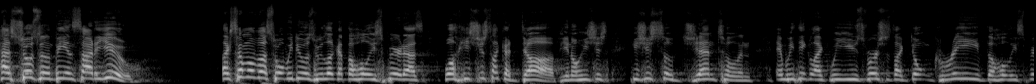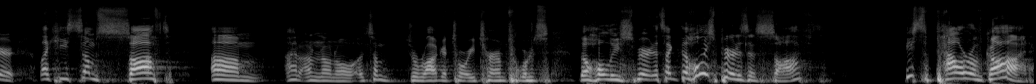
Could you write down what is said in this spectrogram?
has chosen to be inside of you. Like some of us, what we do is we look at the Holy Spirit as, well, he's just like a dove. You know, he's just he's just so gentle. And, and we think like we use verses like, don't grieve the Holy Spirit. Like he's some soft, um, I don't know, no, some derogatory term towards the Holy Spirit. It's like the Holy Spirit isn't soft. He's the power of God.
